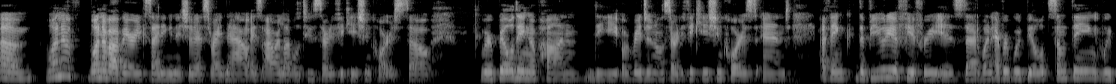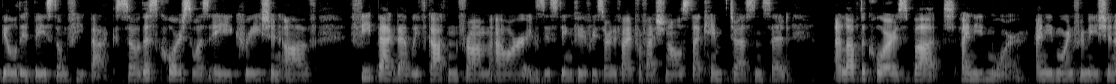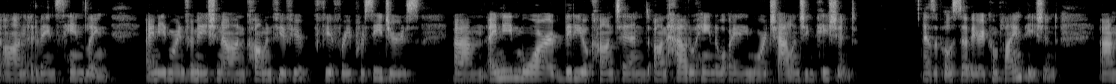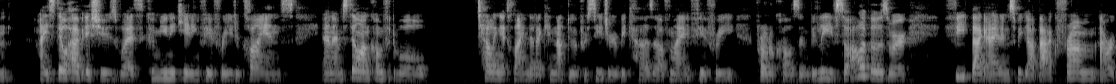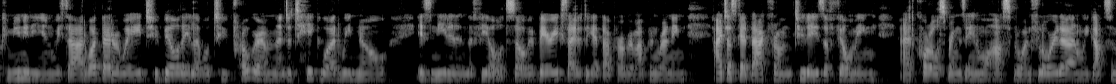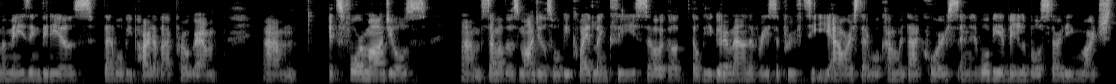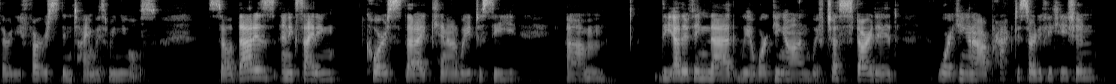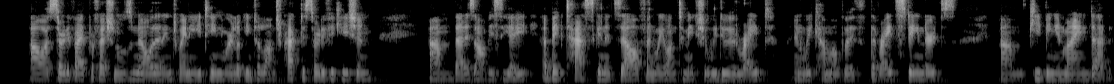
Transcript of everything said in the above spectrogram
um, one of one of our very exciting initiatives right now is our level two certification course. So we're building upon the original certification course and i think the beauty of fear free is that whenever we build something we build it based on feedback so this course was a creation of feedback that we've gotten from our existing fear free certified professionals that came to us and said I love the course, but I need more. I need more information on advanced handling. I need more information on common fear free procedures. Um, I need more video content on how to handle a more challenging patient as opposed to a very compliant patient. Um, I still have issues with communicating fear free to clients, and I'm still uncomfortable telling a client that I cannot do a procedure because of my fear free protocols and beliefs. So, all of those were feedback items we got back from our community, and we thought, what better way to build a level two program than to take what we know is needed in the field. So we're very excited to get that program up and running. I just got back from two days of filming at Coral Springs Animal Hospital in Florida, and we got some amazing videos that will be part of that program. Um, it's four modules. Um, some of those modules will be quite lengthy, so it'll, it'll be a good amount of RACE approved CE hours that will come with that course, and it will be available starting March 31st in time with renewals. So that is an exciting course that I cannot wait to see. Um, the other thing that we are working on, we've just started working on our practice certification. Our certified professionals know that in 2018 we're looking to launch practice certification. Um, that is obviously a, a big task in itself, and we want to make sure we do it right and we come up with the right standards, um, keeping in mind that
